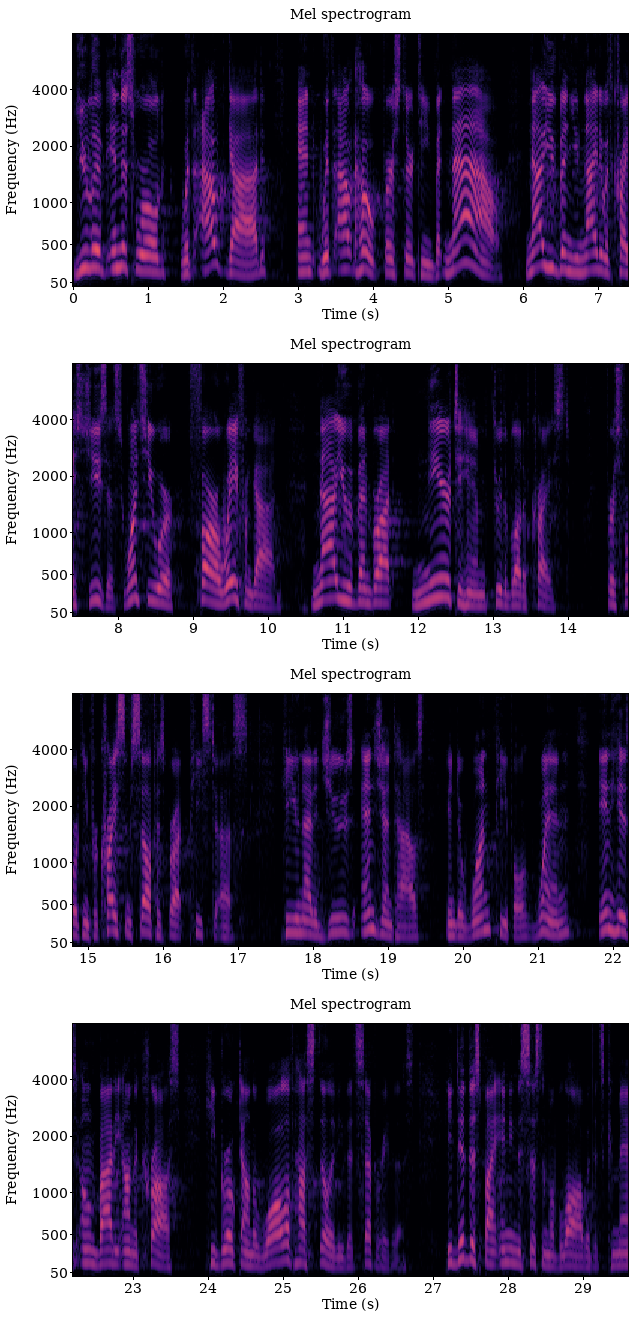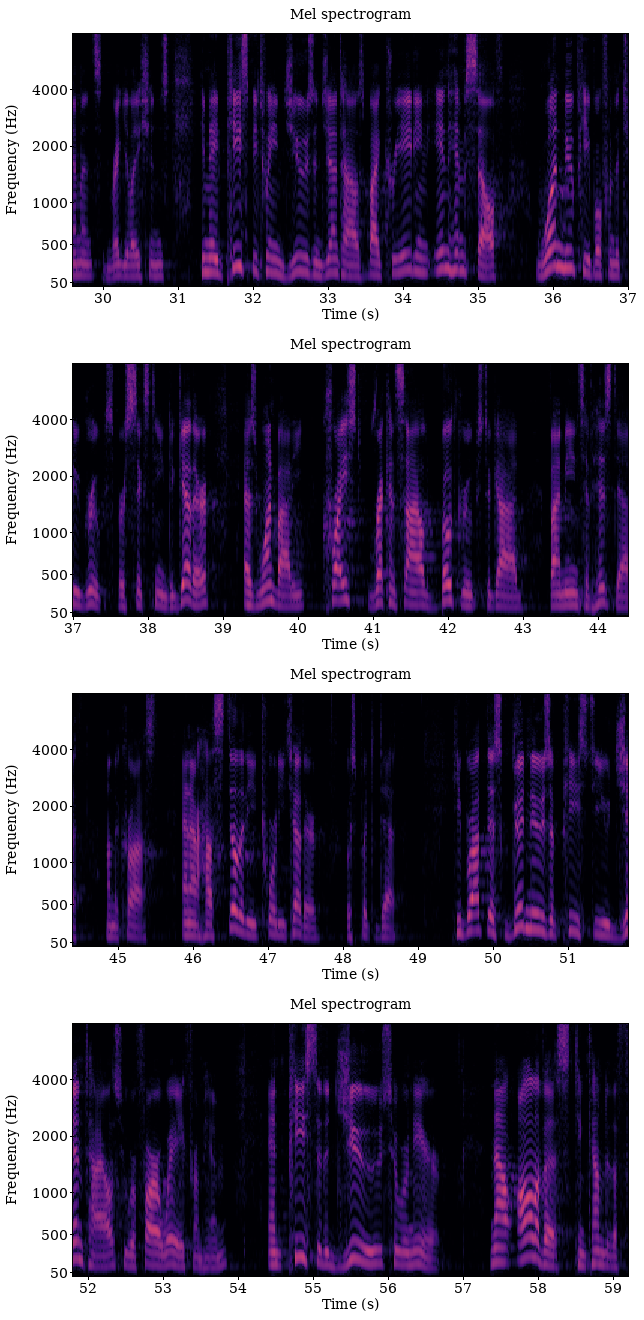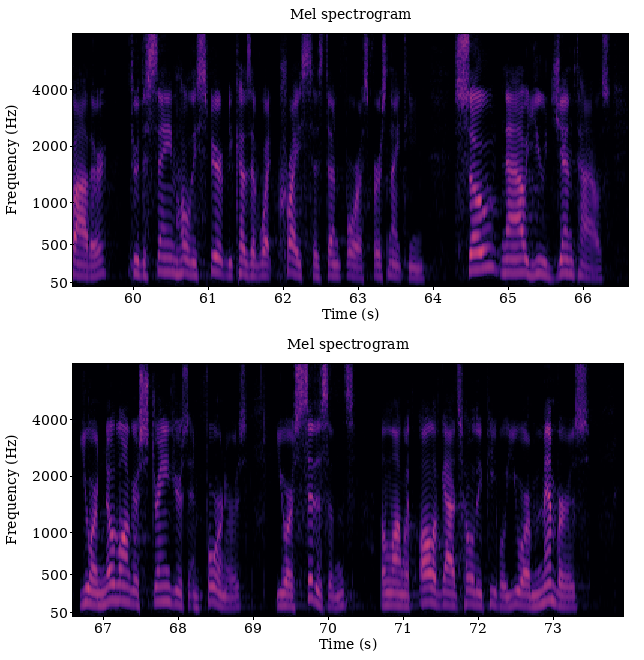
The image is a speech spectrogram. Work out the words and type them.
You lived in this world without God and without hope. Verse 13. But now, now you've been united with Christ Jesus. Once you were far away from God, now you have been brought near to him through the blood of Christ. Verse 14 For Christ himself has brought peace to us. He united Jews and Gentiles into one people when, in his own body on the cross, he broke down the wall of hostility that separated us. He did this by ending the system of law with its commandments and regulations. He made peace between Jews and Gentiles by creating in himself one new people from the two groups. Verse 16 Together, as one body, Christ reconciled both groups to God by means of his death on the cross, and our hostility toward each other was put to death. He brought this good news of peace to you Gentiles who were far away from him, and peace to the Jews who were near. Now, all of us can come to the Father through the same Holy Spirit because of what Christ has done for us. Verse 19 So now, you Gentiles, you are no longer strangers and foreigners, you are citizens along with all of God's holy people. You are members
